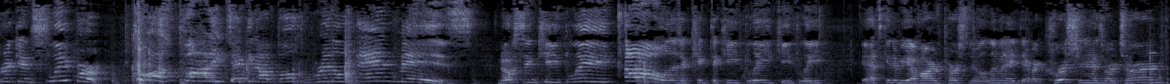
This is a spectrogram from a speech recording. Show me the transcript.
freaking sleeper. Cross body taking out both Riddle and Miz. Noticing Keith Lee. Oh, there's a kick to Keith Lee. Keith Lee. That's going to be a hard person to eliminate there, but Christian has returned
